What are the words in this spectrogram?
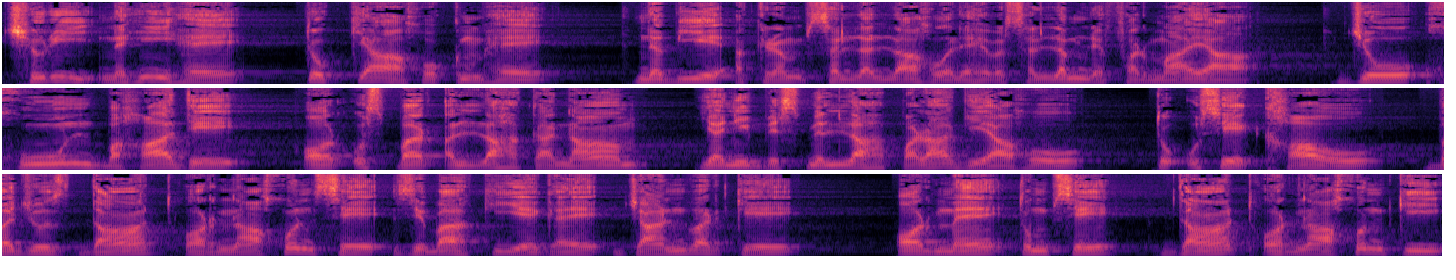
چھری نہیں ہے، تو کیا حکم ہے؟ نبی اکرم صلی اللہ علیہ وسلم نے فرمایا، جو خون بہا دے اور اس پر اللہ کا نام یعنی بسم اللہ پڑا گیا ہو، تو اسے کھاؤ۔ بجز دانت اور ناخن سے ذبح کیے گئے جانور کے، اور میں تم سے دانت اور ناخن کی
